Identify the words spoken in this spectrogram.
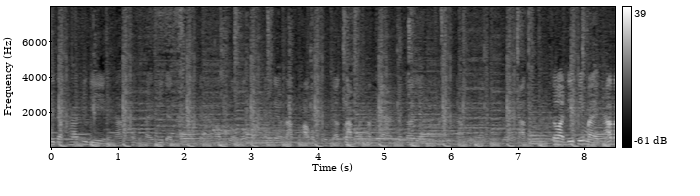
มิตรภาพที่ดีนะครับผมใครที่เดินทางมาเป็นครอบครัวก็ขอให้ได้รับความอบอุ่นแล้วกลับมาทำงานแล้วก็อย่าลืมติดตามผลงานผมด้วยนะครับ สวัสดีปีใหม่ครับ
